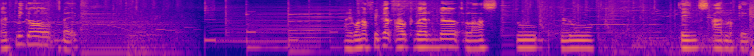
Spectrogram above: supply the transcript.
Let me go back. I wanna figure out where the last two blue things are located.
